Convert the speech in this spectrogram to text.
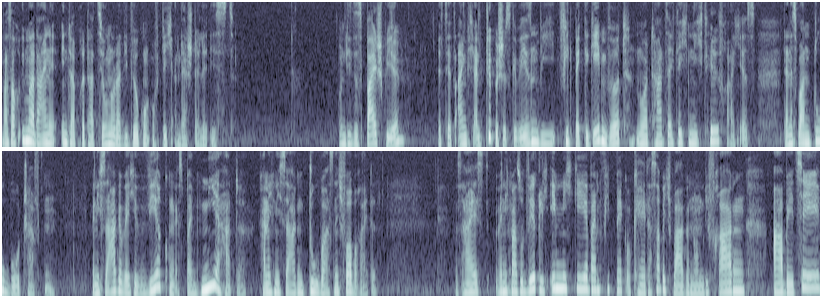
Was auch immer deine Interpretation oder die Wirkung auf dich an der Stelle ist. Und dieses Beispiel ist jetzt eigentlich ein typisches gewesen, wie Feedback gegeben wird, nur tatsächlich nicht hilfreich ist. Denn es waren Du-Botschaften. Wenn ich sage, welche Wirkung es bei mir hatte, kann ich nicht sagen, du warst nicht vorbereitet. Das heißt, wenn ich mal so wirklich in mich gehe beim Feedback, okay, das habe ich wahrgenommen. Die Fragen A, B, C,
